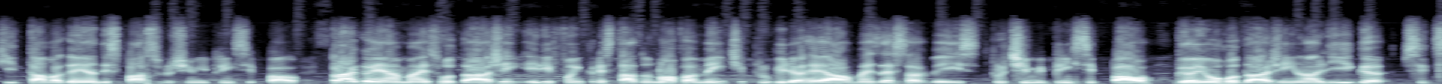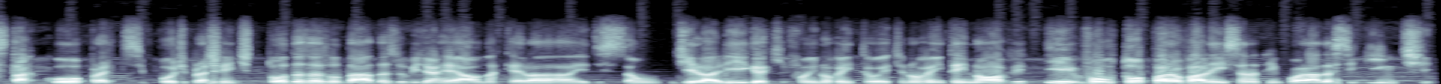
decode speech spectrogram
que estava ganhando espaço no time principal. Para ganhar mais rodagem, ele foi emprestado novamente para o Villarreal, mas dessa vez para o time principal. Ganhou rodagem na liga, se destacou, participou de praticamente todas as rodadas do Villarreal naquela edição de La Liga, que foi em 98 e 99, e voltou para o Valência na temporada seguinte,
